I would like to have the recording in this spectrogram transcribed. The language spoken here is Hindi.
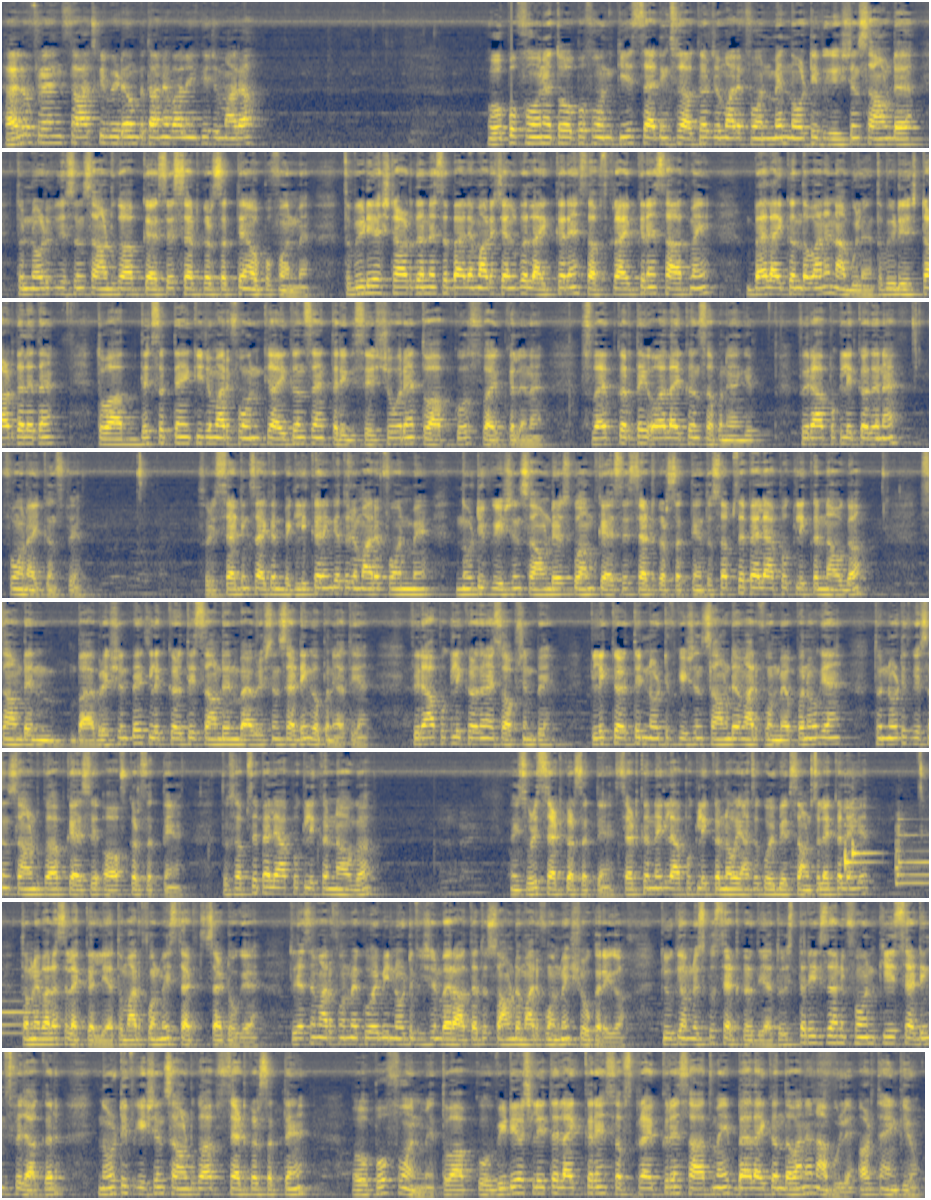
हेलो फ्रेंड्स आज की वीडियो में बताने वाले हैं कि जो हमारा ओप्पो फ़ोन है तो ओप्पो फ़ोन की सेटिंग्स में आकर जो हमारे फ़ोन में नोटिफिकेशन साउंड है तो नोटिफिकेशन साउंड को आप कैसे सेट कर सकते हैं ओप्पो फ़ोन में? तो वीडियो स्टार्ट करने से पहले हमारे चैनल को लाइक करें सब्सक्राइब करें, साथ में बेल आइकन दबाना ना भूलें। तो वीडियो स्टार्ट कर लेते हैं। तो आप देख सकते हैं कि जो हमारे फ़ोन के आइकन्स हैं तरीके से शो हैं तो आपको स्वाइप कर लेना है। स्वाइप करते ही ऑल आइकन्स अपने आएँगे। फिर आपको क्लिक कर देना है फ़ोन आइकन्स पे। सॉरी सेटिंग्स आइकन पे क्लिक करेंगे तो जो हमारे फ़ोन में नोटिफिकेशन साउंड है, उसको हम कैसे सेट कर सकते हैं? तो सबसे पहले आपको क्लिक करना होगा। साउंड एंड वाइब्रेशन पे क्लिक करते sound and vibration setting open आती है फिर आपको क्लिक कर देना इस ऑप्शन पे। क्लिक करते नोटिफिकेशन साउंड हमारे फ़ोन में ओपन हो गया है। तो नोटिफिकेशन साउंड को आप कैसे ऑफ़ कर सकते हैं? तो सबसे पहले आपको क्लिक करना होगा। नहीं सॉरी सेट कर सकते हैं। सेट करने के लिए आपको क्लिक करना होगा। यहाँ से कोई भी एक साउंड सेलेक्ट कर लेंगे। तो हमने वाला सेलेक्ट कर लिया। तो हमारे फ़ोन में सेट सेट हो गया है। तो जैसे हमारे फ़ोन में कोई भी नोटिफिकेशन वगैरह आता है तो साउंड हमारे फ़ोन में शो करेगा, क्योंकि हमने इसको सेट कर दिया तो इस तरीके से अपने फ़ोन की सेटिंग्स पे जाकर नोटिफिकेशन साउंड को आप सेट कर सकते हैं ओप्पो फ़ोन में। तो आपको वीडियो अच्छी लगी तो लाइक करें सब्सक्राइब करें, साथ में बेल आइकन दबाना ना भूलें। और थैंक यू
